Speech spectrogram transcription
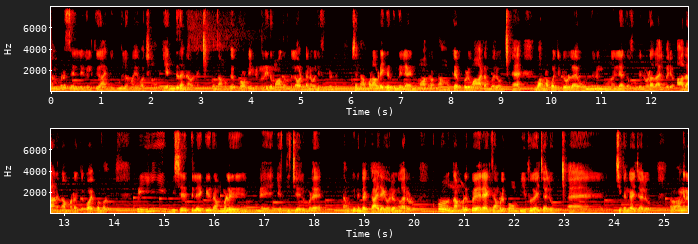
നമ്മുടെ സെല്ലുകൾക്ക് അനുകൂലമായ ഭക്ഷണം എന്ത് തന്നെ ആവട്ടെ. ഇപ്പൊ നമുക്ക് പ്രോട്ടീൻ കിട്ടുന്നത് ഇത് മാത്രമല്ല ഒട്ടനവധി ഫുഡ് ഉണ്ട്. പക്ഷെ നമ്മൾ അവിടേക്ക് എത്തുന്നില്ല എന്ന് മാത്രം. നമുക്ക് എപ്പോഴും ആഡംബരവും ഏഹ് വർണപ്പങ്കിട്ടുള്ള ഒന്നിനും ഗുണമില്ലാത്ത ഫുഡിനോടാ താല്പര്യം. അതാണ് നമ്മുടെയൊക്കെ കുഴപ്പങ്ങളും. അപ്പൊ ഈ വിഷയത്തിലേക്ക് നമ്മൾ എത്തിച്ചേരുമ്പോഴേ നമുക്ക് ഇതിന്റെ കാര്യഗൗരവങ്ങൾ അറിയുള്ളൂ. അപ്പോൾ നമ്മളിപ്പോൾ ഒരു എക്സാമ്പിൾ ഇപ്പോൾ ബീഫ് കഴിച്ചാലും ചിക്കൻ കഴിച്ചാലും അങ്ങനെ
